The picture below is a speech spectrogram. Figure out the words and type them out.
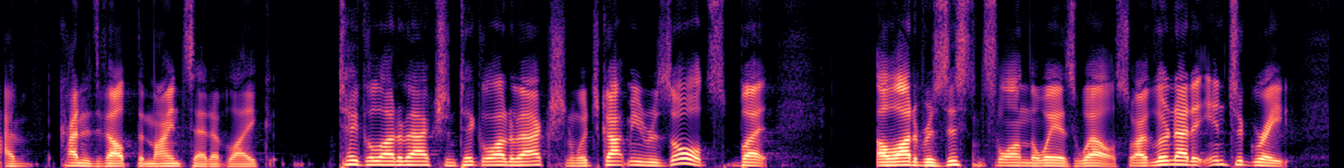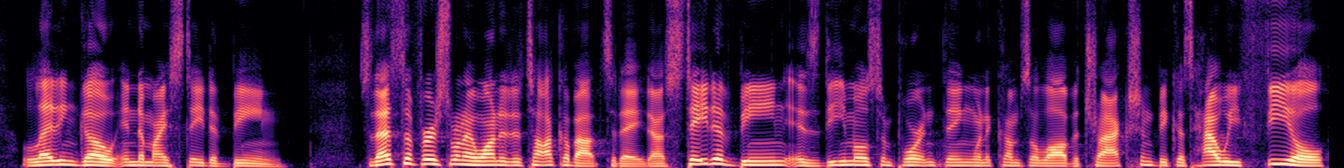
I've kind of developed the mindset of like, take a lot of action, take a lot of action, which got me results, but a lot of resistance along the way as well. So I've learned how to integrate letting go into my state of being. So that's the first one I wanted to talk about today. Now, state of being is the most important thing when it comes to law of attraction because how we feel,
